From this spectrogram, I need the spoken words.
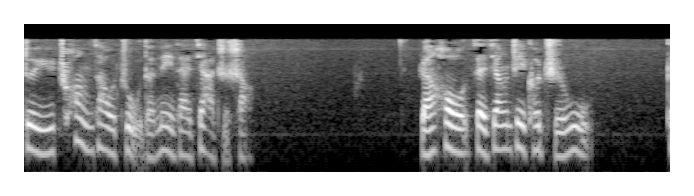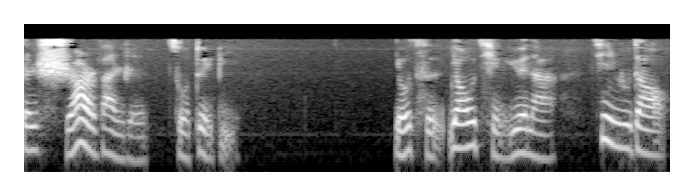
对于创造主的内在价值上，然后再将这棵植物。跟十二万人做对比，由此邀请约拿进入到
